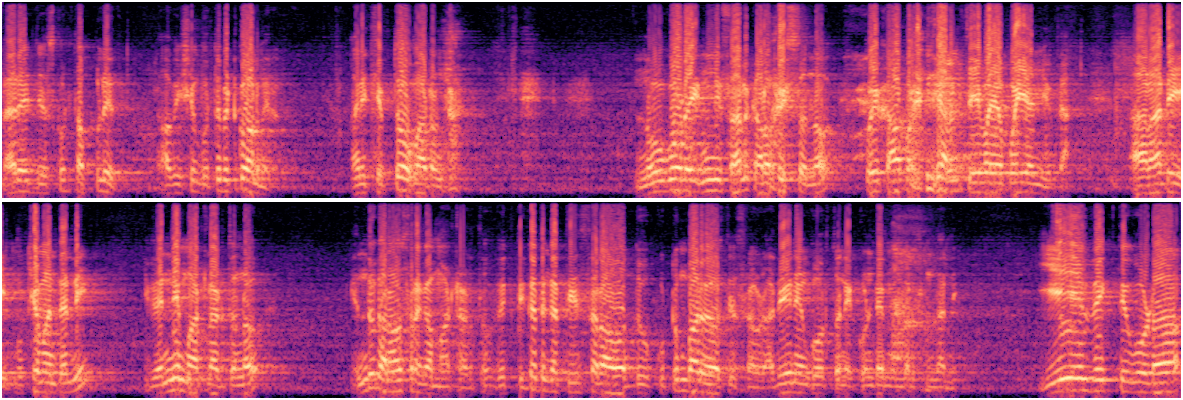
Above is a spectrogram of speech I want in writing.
మ్యారేజ్ చేసుకోవడం తప్పులేదు ఆ విషయం గుర్తుపెట్టుకోవాలి మీరు. అని చెప్తూ ఒక మాట ఉన్నా నువ్వు కూడా ఇన్నిసార్లు కలవరిస్తున్నావు పోయి కాపాడు చేయాలని చేయబోయా పోయి అని చెప్పా. ఆనాటి ముఖ్యమంత్రిని ఇవన్నీ మాట్లాడుతున్నావు. ఎందుకు అనవసరంగా మాట్లాడుతావు? వ్యక్తిగతంగా తీసుకురావద్దు కుటుంబాల వ్యవస్థ తీసుకురావద్దు. అదే నేను కోరుతున్న ఎక్కువంటే మెంబర్స్ ఉందని. ఏ వ్యక్తి కూడా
